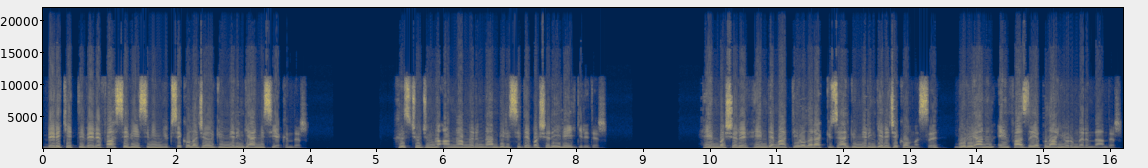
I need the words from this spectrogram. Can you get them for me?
Bereketli ve refah seviyesinin yüksek olacağı günlerin gelmesi yakındır. Kız çocuğunu anlamlarından birisi de başarı ile ilgilidir. Hem başarı hem de maddi olarak güzel günlerin gelecek olması, bu rüyanın en fazla yapılan yorumlarındandır.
